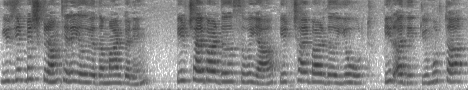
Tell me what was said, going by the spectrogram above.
125 gram tereyağı ya da margarin, 1 çay bardağı sıvı yağ, 1 çay bardağı yoğurt, 1 adet yumurta,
